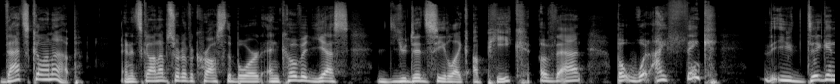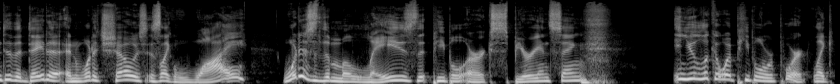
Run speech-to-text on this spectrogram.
that's gone up. And it's gone up sort of across the board. And COVID, yes, you did see like a peak of that. But what I think that you dig into the data and what it shows is like, why? What is the malaise that people are experiencing? and you look at what people report, like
